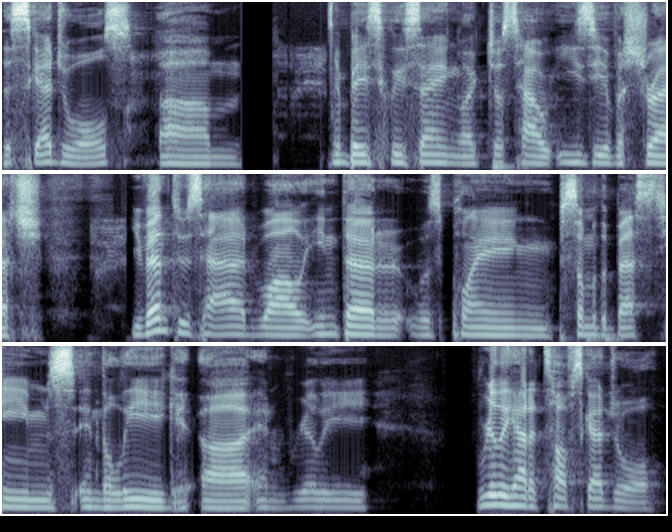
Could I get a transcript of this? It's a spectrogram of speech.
the schedules um, and basically saying like just how easy of a stretch Juventus had while Inter was playing some of the best teams in the league uh, and really, really had a tough schedule.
